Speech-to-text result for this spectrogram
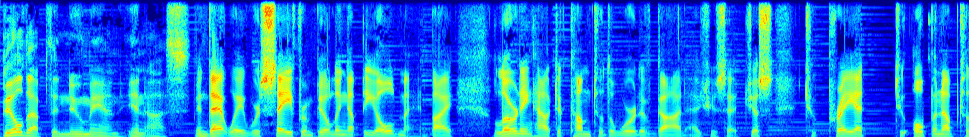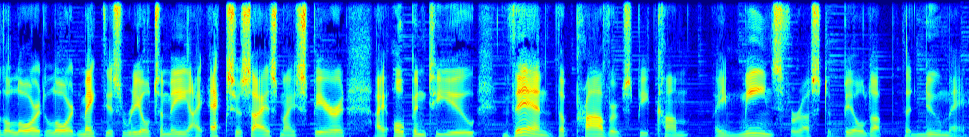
build up the new man in us. In that way, we're saved from building up the old man by learning how to come to the Word of God, as you said, just to pray it. To open up to the Lord, Lord, make this real to me. I exercise my spirit. I open to you. Then the Proverbs become a means for us to build up the new man.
